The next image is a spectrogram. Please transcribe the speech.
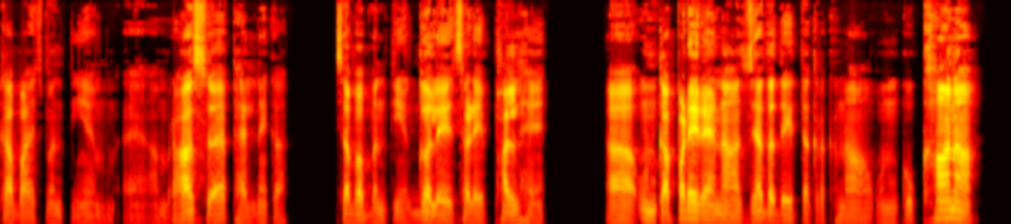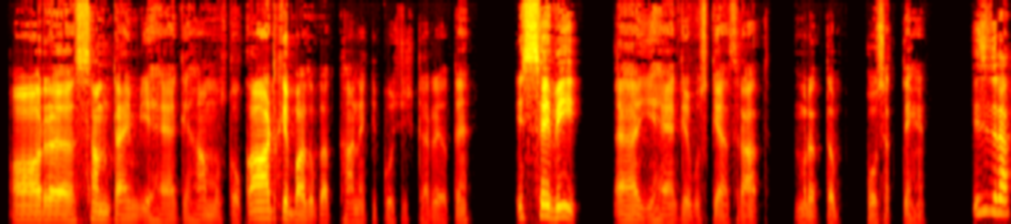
का बायस बनती हैं अमराज फैलने का सबब बनती हैं। गले, सड़े, फल हैं। उनका पड़े रहना, ज़्यादा देर तक रखना, उनको खाना और सम टाइम ये है कि हम उसको काट के बाज़ात खाने की कोशिश कर रहे होते हैं। इससे भी यह है कि उसके असरात मुरतब हो सकते हैं। इसी तरह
